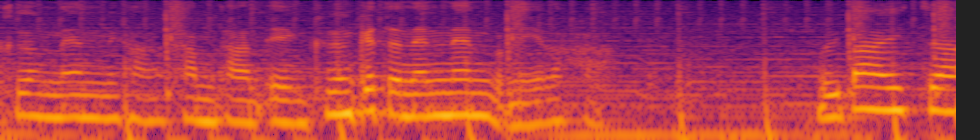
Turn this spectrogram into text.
เครื่องแน่นไหมคะทำทานเองเครื่องก็จะแน่น ๆ แบบนี้ละค่ะบ๊ายบายจ้า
